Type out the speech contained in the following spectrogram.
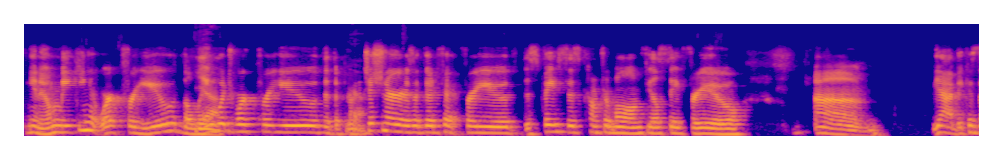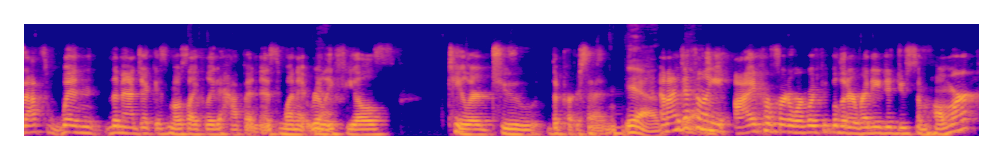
you know, making it work for you, the Yeah. language work for you, that the Yeah. practitioner is a good fit for you, that the space is comfortable and feels safe for you. Um, yeah, because that's when the magic is most likely to happen is when it really Yeah. feels tailored to the person. Yeah. And I yeah. definitely I prefer to work with people that are ready to do some homework.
